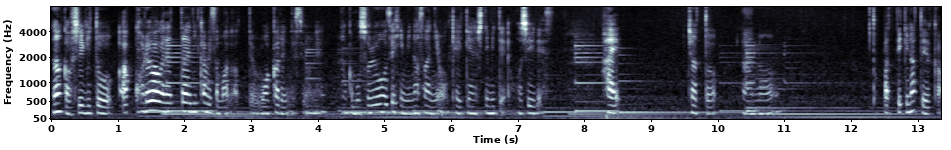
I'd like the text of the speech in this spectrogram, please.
なんか不思議とあこれは絶対に神様だって分かるんですよね。なんかもうそれをぜひ皆さんにも経験してみてほしいです。はい。ちょっとあの突発的なというか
